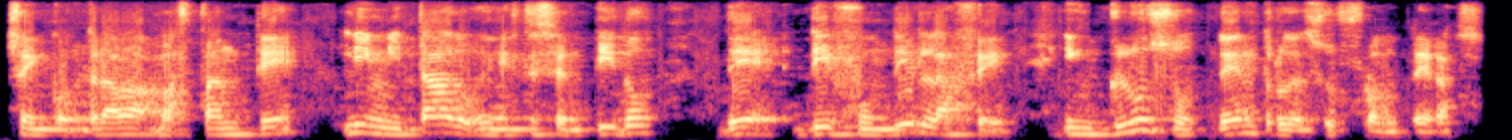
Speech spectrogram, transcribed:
se encontraba bastante limitado en este sentido de difundir la fe, incluso dentro de sus fronteras.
